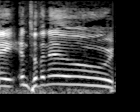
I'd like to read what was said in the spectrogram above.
into the news.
